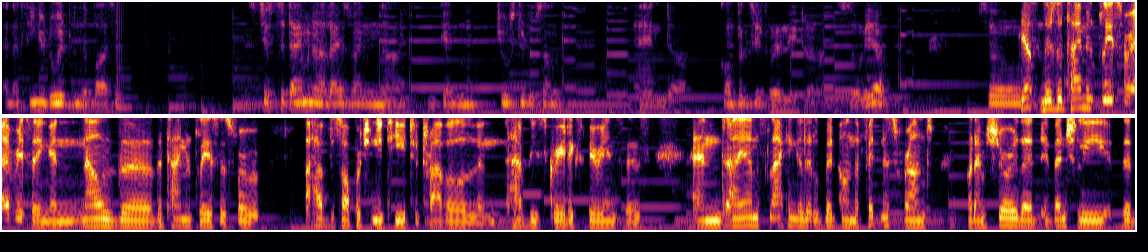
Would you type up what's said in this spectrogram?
and I've seen you do it in the past. It's just a time in our lives when uh, you can choose to do something and uh, compensate for it later on. So yeah. So Yep, there's a time and place for everything, and now the the time and place is for I have this opportunity to travel and have these great experiences, and I am slacking a little bit on the fitness front, but I'm sure that eventually the,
